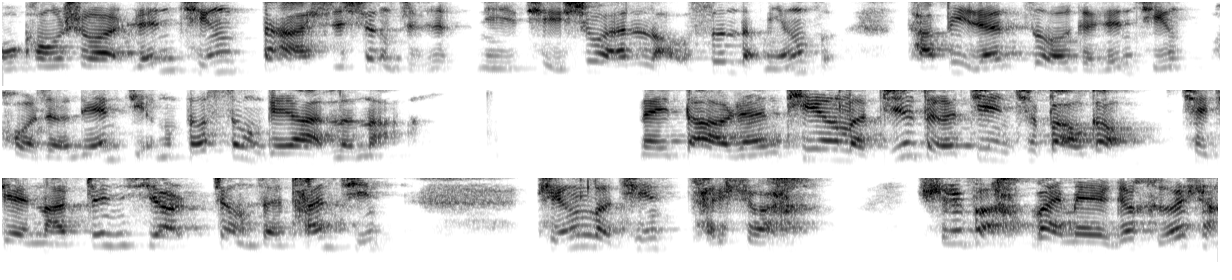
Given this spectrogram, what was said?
悟空说：“人情大事圣旨，你去说俺老孙的名字，他必然做个人情，或者连井都送给俺了呢。”那道人听了，只得进去报告，却见那真仙儿正在弹琴，停了琴，才说：“师傅，外面有个和尚，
